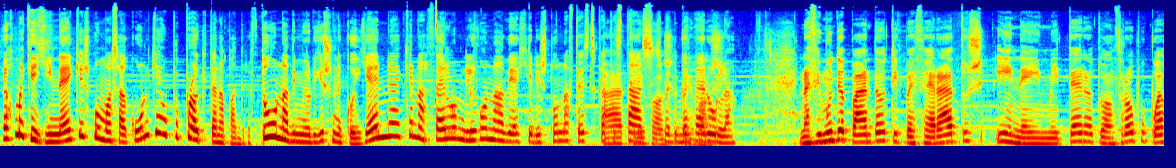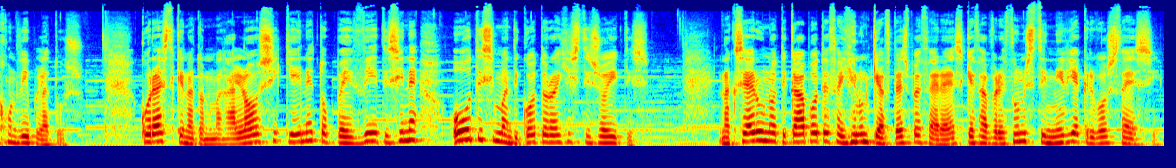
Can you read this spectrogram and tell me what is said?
έχουμε και γυναίκες που μας ακούν και όπου πρόκειται να παντρευτούν, να δημιουργήσουν οικογένεια και να θέλουν λίγο να διαχειριστούν αυτές τις καταστάσεις με την πεθερούλα. Να θυμούνται πάντα ότι η πεθερά τους είναι η μητέρα του ανθρώπου που έχουν δίπλα τους. Κουράστηκε να τον μεγαλώσει και είναι το παιδί της, είναι ό,τι σημαντικότερο έχει στη ζωή της να ξέρουν ότι κάποτε θα γίνουν και αυτές πεθερές και θα βρεθούν στην ίδια ακριβώς θέση.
